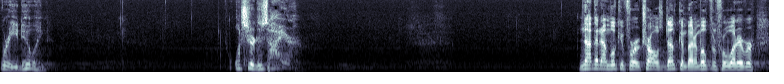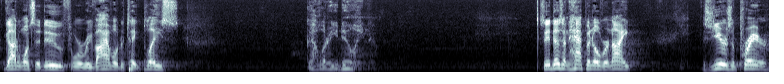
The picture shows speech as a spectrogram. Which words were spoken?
What are you doing? What's your desire? Not that I'm looking for a Charles Duncan, but I'm open for whatever God wants to do for revival to take place. God, what are you doing? See, it doesn't happen overnight. It's years of prayer.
